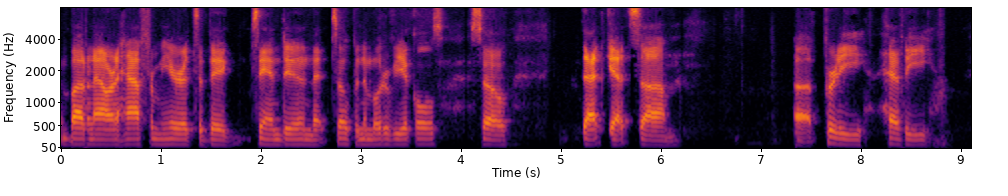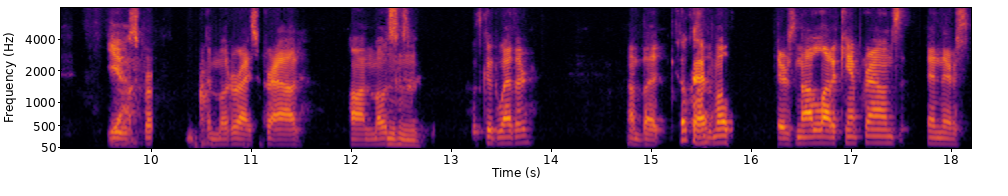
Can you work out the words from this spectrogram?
about an hour and a half from here. It's a big sand dune that's open to motor vehicles. So that gets um, a pretty heavy yeah. use from the motorized crowd on most mm-hmm. with good weather. Um, but okay, the most, there's not a lot of campgrounds, and there's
